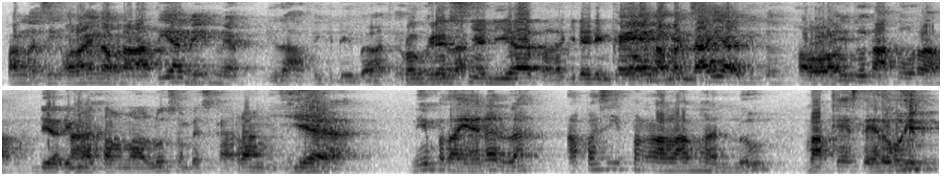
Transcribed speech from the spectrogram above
Paham gak sih orang yang nggak pernah latihan nih ngeliat gila Vi gede banget. ya, progresnya dia apalagi dari yang kayaknya nggak kita percaya gitu kalau Dari- itu natural. dia lima Nah, tahun lalu sampai sekarang gitu. Iya. Ini pertanyaannya adalah apa sih pengalaman lu make steroid?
